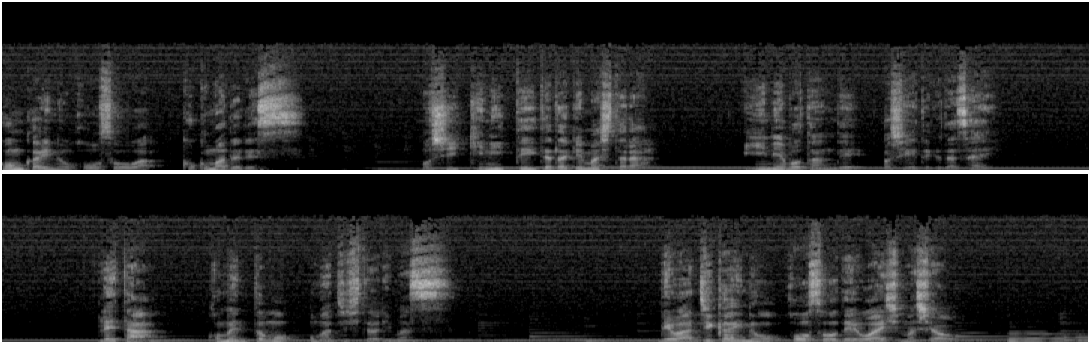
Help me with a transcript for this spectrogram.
今回の放送はここまでです。もし気に入っていただけましたらいいねボタンで教えてください。レターコメントもお待ちしております。では次回の放送でお会いしましょう。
